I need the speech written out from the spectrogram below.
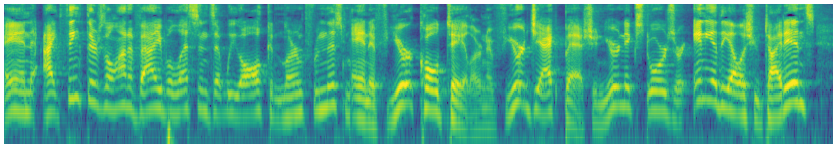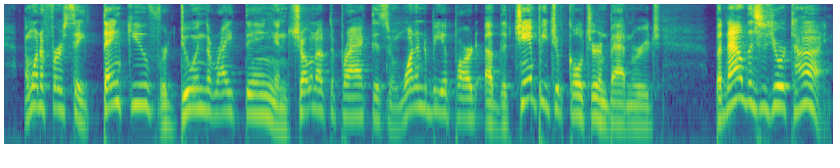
And I think there's a lot of valuable lessons that we all can learn from this. And if you're Kole Taylor, and if you're Jack Bech and you're Nick Storz or any of the LSU tight ends, I want to first say thank you for doing the right thing and showing up to practice and wanting to be a part of the championship culture in Baton Rouge. But now this is your time.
